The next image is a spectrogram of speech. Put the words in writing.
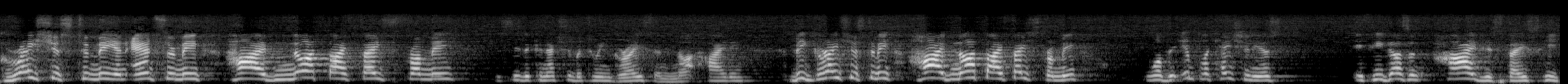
gracious to me and answer me. Hide not thy face from me. You see the connection between grace and not hiding? Be gracious to me. Hide not thy face from me. Well, the implication is if he doesn't hide his face, he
